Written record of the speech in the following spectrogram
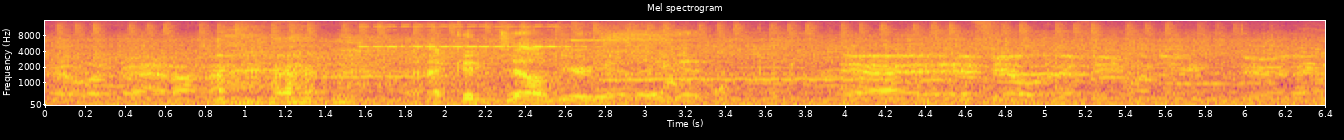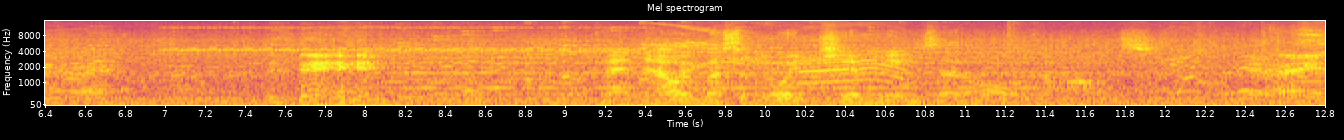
Yeah, look bad on that. I couldn't tell if you were gonna make it. yeah, it, it feels iffy when you do it anyway. Okay, now we must avoid chimneys at all costs. Yeah.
